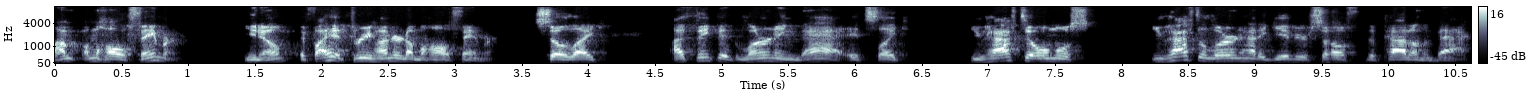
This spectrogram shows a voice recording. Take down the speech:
I'm, I'm a Hall of Famer. You know, if I hit 300, I'm a Hall of Famer. So, like, I think that learning that, it's like you have to almost, you have to learn how to give yourself the pat on the back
